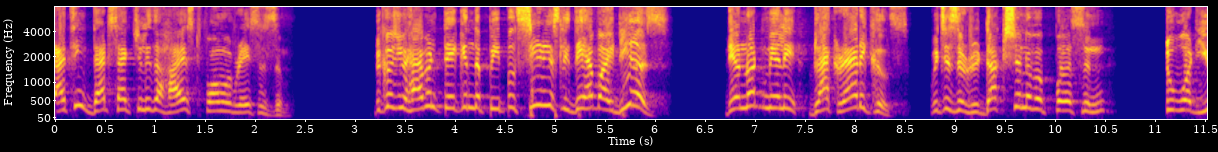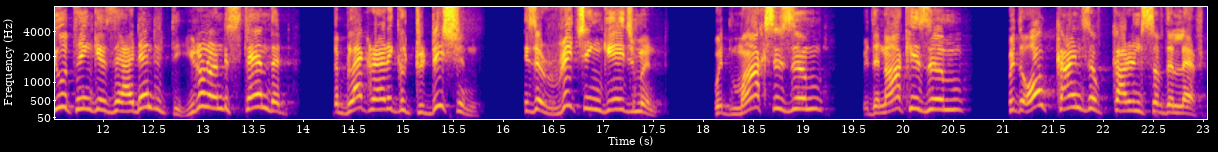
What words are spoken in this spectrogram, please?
I think that's actually the highest form of racism. Because you haven't taken the people seriously. They have ideas. They are not merely black radicals, which is a reduction of a person to what you think is their identity. You don't understand that the black radical tradition is a rich engagement with Marxism, with anarchism, with all kinds of currents of the left.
